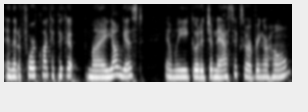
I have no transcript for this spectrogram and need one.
And then at four o'clock, I pick up my youngest and we go to gymnastics or I bring her home.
